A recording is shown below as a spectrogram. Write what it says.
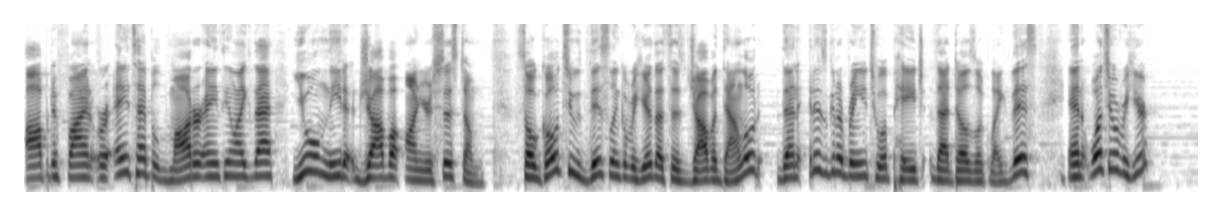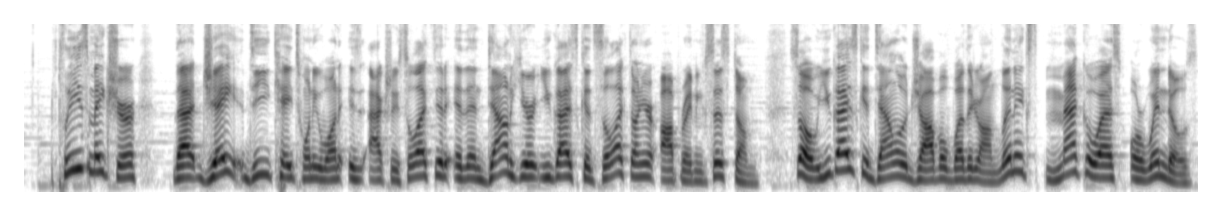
Optifine, or any type of mod or anything like that, you will need Java on your system. So go to this link over here that says Java download, then it is going to bring you to a page that does look like this. And once you're over here, please make sure that JDK21 is actually selected and then down here you guys could select on your operating system. So you guys could download Java whether you're on Linux, Mac OS, or Windows.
